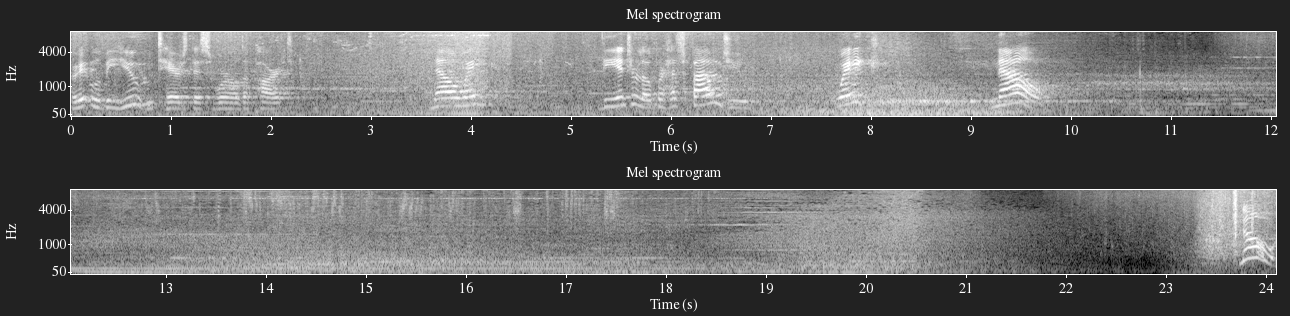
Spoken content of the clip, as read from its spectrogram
or it will be you who tears this world apart. Now awake. The interloper has found you. Wake! Now! No!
